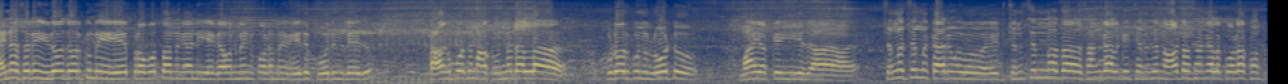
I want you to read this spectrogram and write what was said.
అయినా సరే ఈరోజు వరకు మేము ఏ ప్రభుత్వాన్ని కానీ ఏ గవర్నమెంట్ కూడా మేము ఏది కోరింది లేదు కాకపోతే మాకు ఉన్నదల్లా ఇప్పటివరకు ఉన్న లోటు మా యొక్క ఈ చిన్న చిన్న కార్యం చిన్న చిన్న సంఘాలకి చిన్న చిన్న ఆటో సంఘాలకు కూడా కొంత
